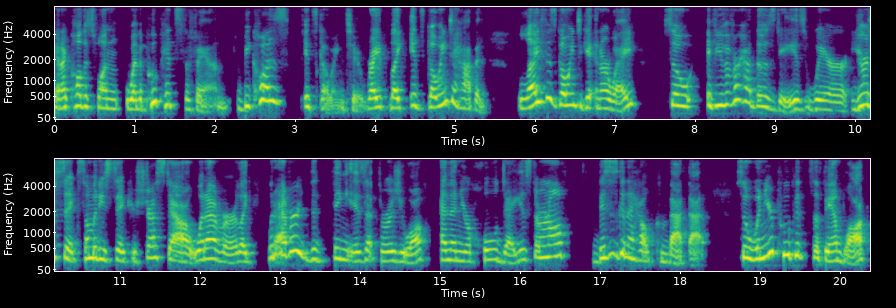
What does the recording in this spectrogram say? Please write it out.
And I call this one when the poop hits the fan because it's going to, right? Like it's going to happen. Life is going to get in our way. So if you've ever had those days where you're sick, somebody's sick, you're stressed out, whatever, like whatever the thing is that throws you off, and then your whole day is thrown off, this is going to help combat that. So when your poop hits the fan block,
